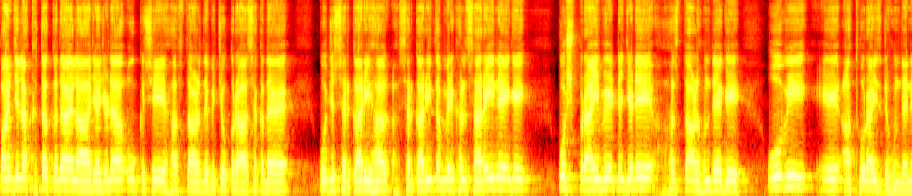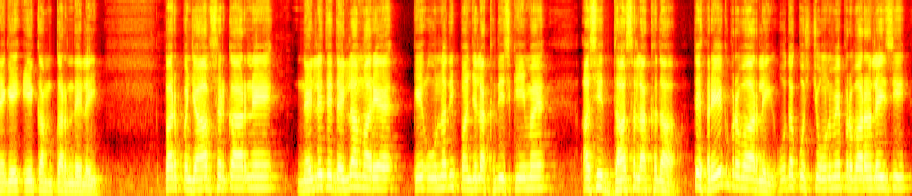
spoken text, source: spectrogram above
5 ਲੱਖ ਤੱਕ ਦਾ ਇਲਾਜ ਹੈ ਜਿਹੜਾ ਉਹ ਕਿਸੇ ਹਸਪਤਾਲ ਦੇ ਵਿੱਚੋਂ ਕਰਾ ਸਕਦਾ ਹੈ। ਕੁਝ ਸਰਕਾਰੀ ਹ- ਸਰਕਾਰੀ ਤਾਂ ਮੇਰੇ ਖਿਆਲ ਸਾਰੇ ਹੀ ਨੇਗੇ, ਕੁਝ ਪ੍ਰਾਈਵੇਟ ਜਿਹੜੇ ਹਸਪਤਾਲ ਹੁੰਦੇ ਹੈਗੇ, ਉਹ ਵੀ ਇਹ ਆਥੋਰਾਈਜ਼ਡ ਹੁੰਦੇ ਨੇਗੇ ਇਹ ਕੰਮ ਕਰਨ ਦੇ ਲਈ। ਪਰ ਪੰਜਾਬ ਸਰਕਾਰ ਨੇ ਨੈਲੇ ਤੇ ਦੈਲਾ ਮਾਰਿਆ ਕਿ ਉਹਨਾਂ ਦੀ 5 ਲੱਖ ਦੀ ਸਕੀਮ ਹੈ, ਅਸੀਂ 10 ਲੱਖ ਦਾ ਤੇ ਹਰੇਕ ਪਰਿਵਾਰ ਲਈ, ਉਹ ਤਾਂ ਕੁਝ 94 ਪਰਿਵਾਰਾਂ ਲਈ ਸੀ,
